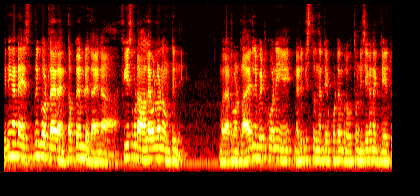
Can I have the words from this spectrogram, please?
ఎందుకంటే ఆయన సుప్రీంకోర్టు లాయర్ ఆయన తప్పేం లేదు. ఆయన ఫీజు కూడా ఆ లెవెల్లోనే ఉంటుంది. మరి అటువంటి లాయర్ని పెట్టుకొని నడిపిస్తుందంటే కూటమి ప్రభుత్వం నిజంగానే గ్రేట్.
